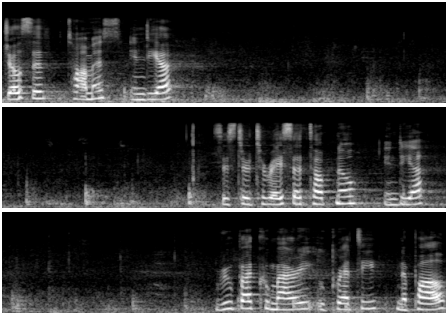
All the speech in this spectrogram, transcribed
Joseph Thomas, India. Sister Teresa Topno, India. Rupa Kumari Upreti, Nepal.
